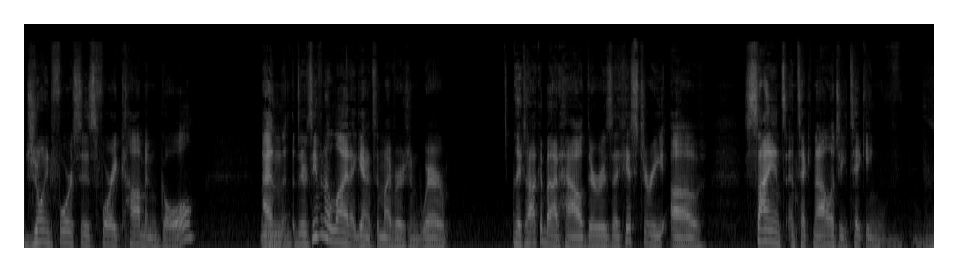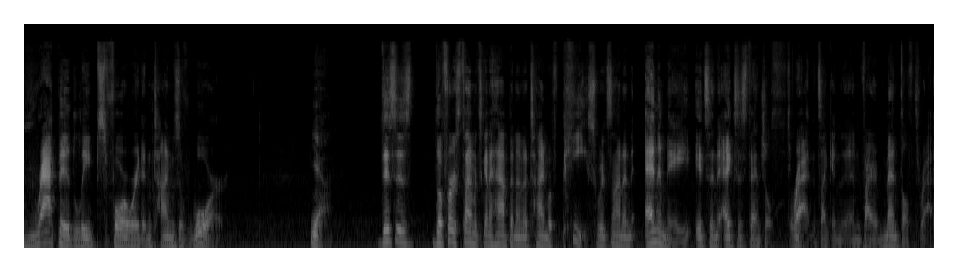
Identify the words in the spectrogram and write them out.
joined forces for a common goal. And mm-hmm. there's even a line, again, it's in my version, where they talk about how there is a history of science and technology taking rapid leaps forward in times of war. Yeah. This is the first time it's going to happen in a time of peace, where it's not an enemy, it's an existential threat. It's like an environmental threat.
